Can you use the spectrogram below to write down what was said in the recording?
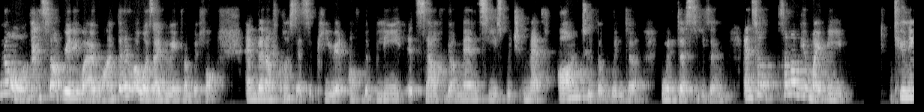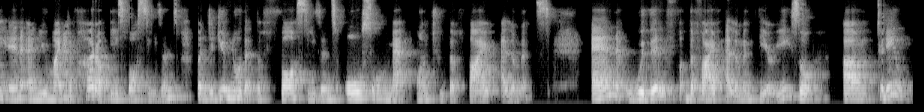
no that's not really what i wanted. What was i doing from before? And then of course there's a period of the bleed itself your menses which met onto the winter winter season. And so some of you might be tuning in and you might have heard of these four seasons, but did you know that the four seasons also map onto the five elements? And within the five element theory, so um, today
